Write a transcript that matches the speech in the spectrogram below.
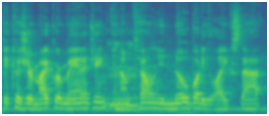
because you're micromanaging, and I'm Mm-hmm. telling you, nobody likes that.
